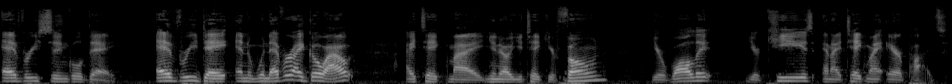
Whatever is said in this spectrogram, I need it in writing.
every single day, every day, and whenever I go out, I take my, you know, you take your phone, your wallet, your keys, and I take my AirPods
